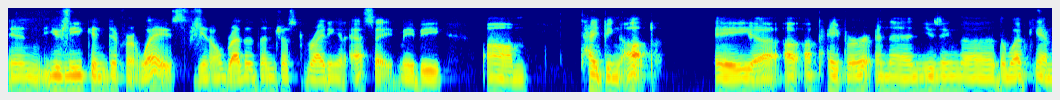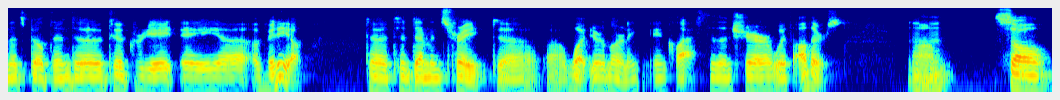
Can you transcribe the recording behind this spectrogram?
in unique and different ways. You know, rather than just writing an essay, maybe um, typing up a, uh, a paper and then using the the webcam that's built in to to create a uh, a video to, to demonstrate uh, uh, what you're learning in class to then share with others. Mm-hmm. Um, so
